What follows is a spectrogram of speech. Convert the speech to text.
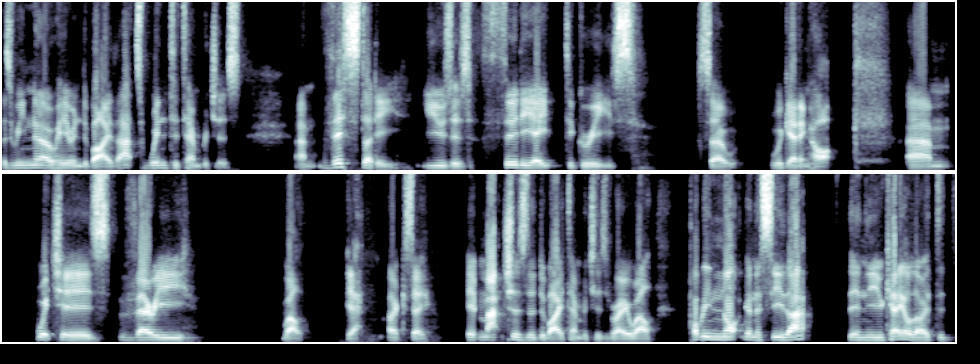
As we know here in Dubai, that's winter temperatures. Um, this study uses 38 degrees. So we're getting hot, um, which is very, well, yeah, like I say, it matches the Dubai temperatures very well. Probably not going to see that in the UK, although I did,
